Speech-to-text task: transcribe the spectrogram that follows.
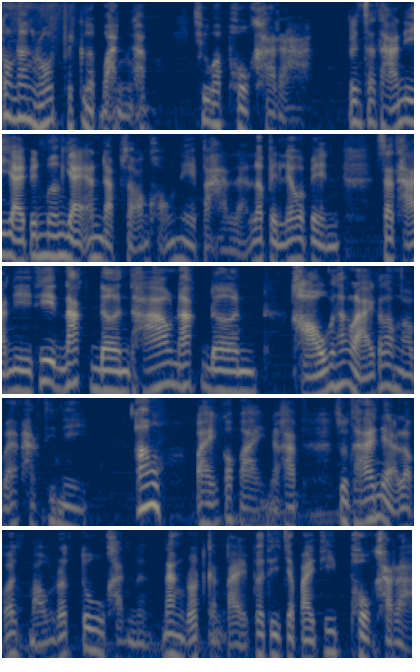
ต้องนั่งรถไปเกือบวันครับ ชื่อว่าโพคารา เป็นสถานีใหญ่เป็นเมืองใหญ่อันดับสองของเนปาลแหละแล้วเป็นเรียกว่าเป็นสถานีที่นักเดินเท้านักเดินเขาทั้งหลายก็ต้องมาแวะพักที่นี่ เอา้า ไปก็ไปนะครับ สุดท้ายเนี่ยเราก็เหมารถตู้คันหนึ่งนั่งรถกันไป เพื่อที่จะไปที่โพคารา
